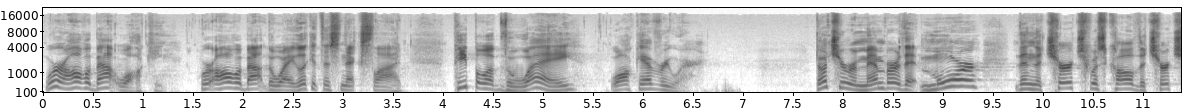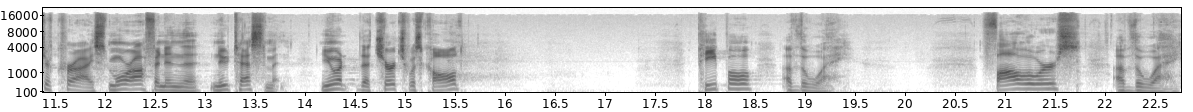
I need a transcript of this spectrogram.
we're all about walking. We're all about the way. Look at this next slide. People of the way walk everywhere. Don't you remember that more than the church was called the church of Christ, more often in the New Testament? You know what the church was called? People of the way. Followers of the way.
